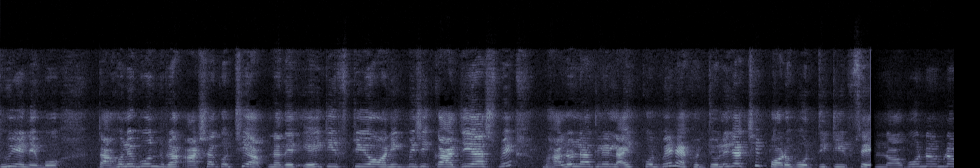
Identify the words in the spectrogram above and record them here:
ধুয়ে নেব। তাহলে বন্ধুরা, আশা করছি আপনাদের এই টিপসটিও অনেক বেশি কাজে আসবে। ভালো লাগলে লাইক করবেন। এখন চলে যাচ্ছি পরবর্তী টিপসে। লবণ আমরা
